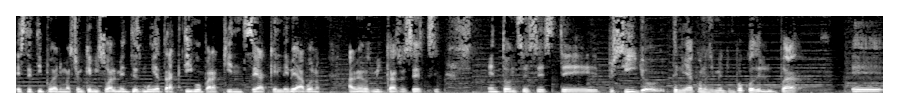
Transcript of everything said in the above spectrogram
este tipo de animación que visualmente es muy atractivo para quien sea que le vea. Bueno, al menos mi caso es ese. Entonces, este, pues sí, yo tenía conocimiento un poco de Lupa eh,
